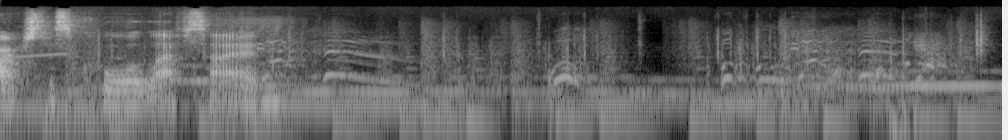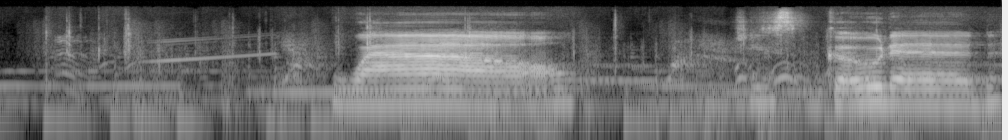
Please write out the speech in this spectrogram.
watch this cool left side. Wow. She's goaded.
